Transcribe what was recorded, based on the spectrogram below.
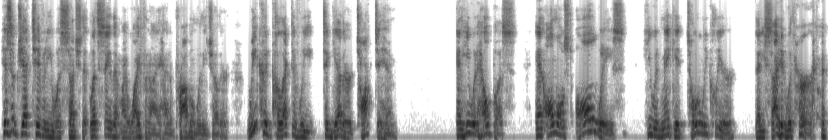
his objectivity was such that let's say that my wife and I had a problem with each other. We could collectively together talk to him and he would help us. And almost always he would make it totally clear that he sided with her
